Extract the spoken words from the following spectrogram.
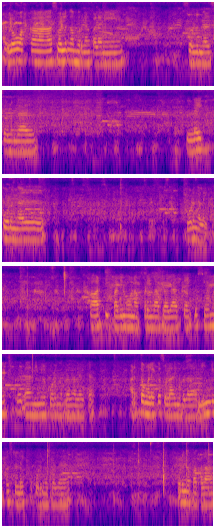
ஹலோ அக்கா. சொல்லுங்க முருகன் பழனி. சொல்லுங்கள் சொல்லுங்கள். லைக் போடுங்கள். போடுங்க லைக் கார்த்திக் பதிமூணு அப்படிங்களா brother thank you so much brother நீங்களும் போடுங்க பிரதர் லைக்கை அடுத்தவங்க லைக்கை சொல்லாதீங்க பிரதர் நீங்கள் ஃபஸ்ட்டு லைக்கை போடுங்க பிரதர் கொடுங்க பார்க்கலாம்.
